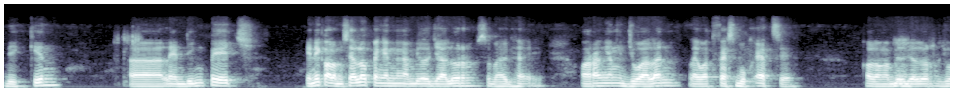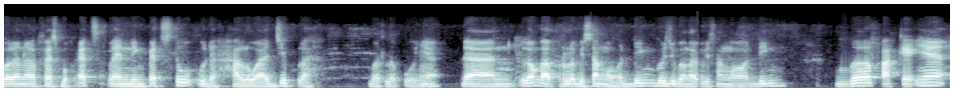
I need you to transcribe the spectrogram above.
bikin uh, landing page. Ini kalau misalnya lo pengen ngambil jalur sebagai orang yang jualan lewat Facebook Ads ya kalau ngambil hmm. jalur jualan lewat Facebook Ads, landing page tuh udah hal wajib lah buat lo punya. Hmm. Dan lo nggak perlu bisa ngoding, gue juga nggak bisa ngoding. Gue pakainya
